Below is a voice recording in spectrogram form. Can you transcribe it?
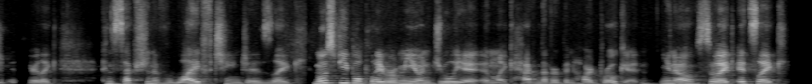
changes your like conception of life changes like most people play romeo and juliet and like have never been heartbroken you know so like it's like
